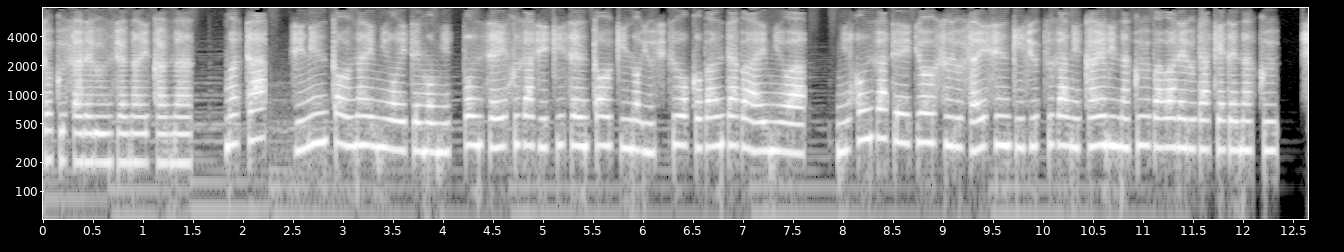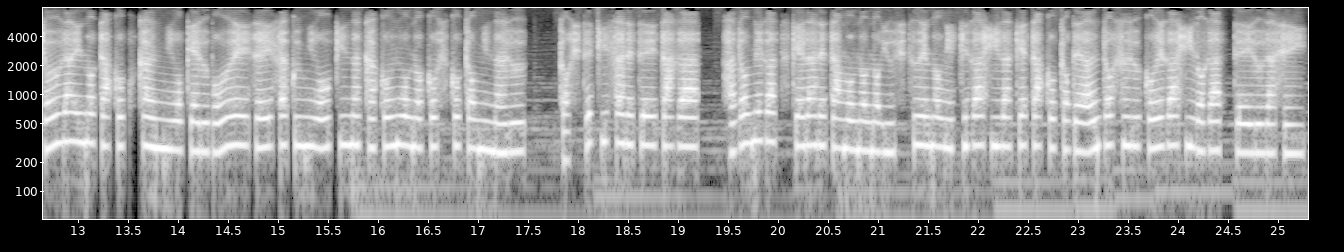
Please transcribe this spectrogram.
払拭されるんじゃないかな。また、自民党内においても日本政府が次期戦闘機の輸出を拒んだ場合には、日本が提供する最新技術が見返りなく奪われるだけでなく、将来の多国間における防衛政策に大きな禍根を残すことになる、と指摘されていたが、歯止めがつけられたものの輸出への道が開けたことで安堵する声が広がっているらしい。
